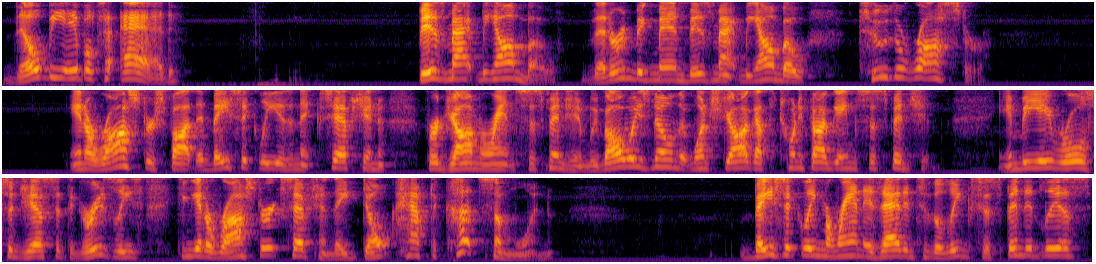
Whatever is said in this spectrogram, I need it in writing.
they'll be able to add Bismack Biyombo, veteran big man Bismack Biyombo, to the roster in a roster spot that basically is an exception for Ja Morant's suspension. We've always known that once Ja got the 25 game suspension, NBA rules suggest that the Grizzlies can get a roster exception. They don't have to cut someone Basically, Morant is added to the league suspended list.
